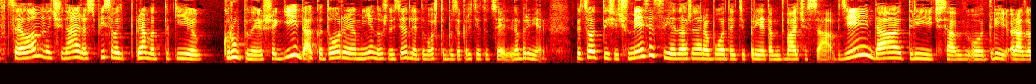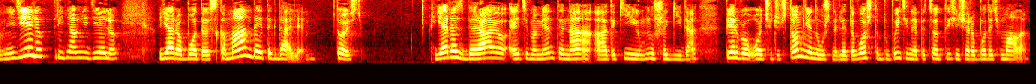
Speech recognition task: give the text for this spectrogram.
в целом начинаю расписывать прямо такие крупные шаги, да, которые мне нужно сделать для того, чтобы закрыть эту цель. Например, 500 тысяч в месяц, я должна работать при этом 2 часа в день, да, 3, часа, 3 раза в неделю, 3 дня в неделю, я работаю с командой и так далее. То есть я разбираю эти моменты на а, такие, ну, шаги, да. В первую очередь, что мне нужно для того, чтобы выйти на 500 тысяч и работать мало?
